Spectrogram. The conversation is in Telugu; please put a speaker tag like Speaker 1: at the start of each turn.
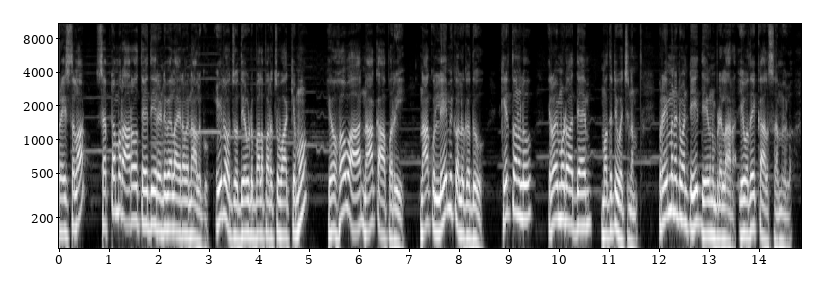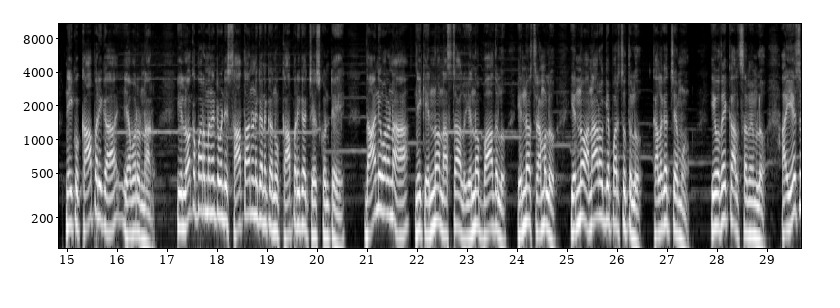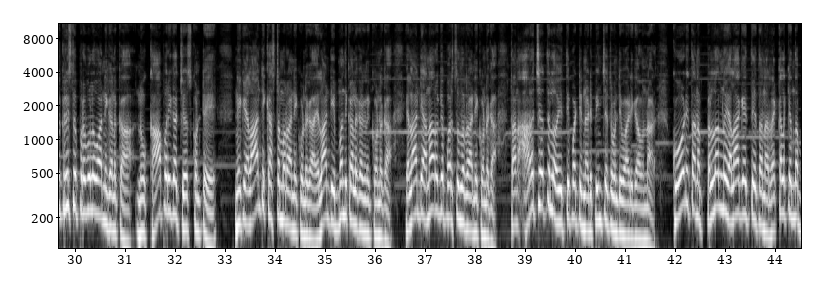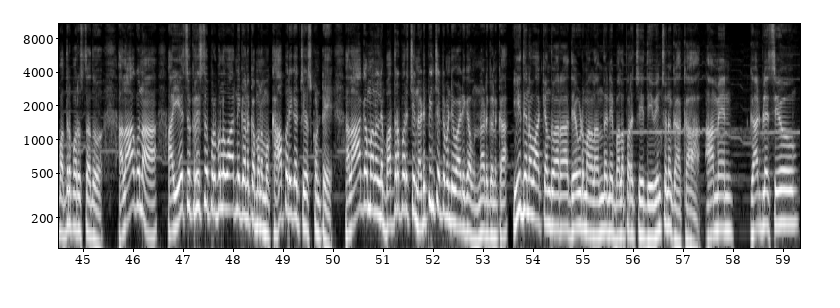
Speaker 1: ప్రైస్తలా సెప్టెంబర్ ఆరో తేదీ రెండు వేల ఇరవై నాలుగు. ఈరోజు దేవుడు బలపరచు వాక్యము యహోవా నా కాపరి నాకు లేమి కలుగదు. కీర్తనలు ఇరవై మూడో అధ్యాయం మొదటి వచనం. ప్రేమైనటువంటి దేవుని బిడలారా ఈ ఉదయకాల సమయంలో నీకు కాపరిగా ఎవరున్నారు? ఈ లోకపరమైనటువంటి సాతానుని కనుక నువ్వు కాపరిగా చేసుకుంటే దాని వలన నీకు ఎన్నో నష్టాలు ఎన్నో బాధలు ఎన్నో శ్రమలు ఎన్నో అనారోగ్య పరిస్థితులు కలగచ్చేమో. ఈ ఉదయకాల సమయంలో ఆ యేసుక్రీస్తు ప్రభుల వారిని గనుక నువ్వు కాపరిగా చేసుకుంటే నీకు ఎలాంటి కష్టము రానికుండగా ఎలాంటి ఇబ్బంది కలగనికుండగా ఎలాంటి అనారోగ్య పరిస్థితులు రానికుండగా తన అరచేతిలో ఎత్తిపట్టి నడిపించేటువంటి వాడిగా ఉన్నాడు. కోడి తన పిల్లలను ఎలాగైతే తన రెక్కల కింద భద్రపరుస్తుందో అలాగున ఆ యేసుక్రీస్తు ప్రభుల వారిని గనుక మనము కాపరిగా చేసుకుంటే అలాగ మనల్ని భద్రపరిచి నడిపించేటువంటి వాడిగా ఉన్నాడు గనుక ఈ దిన వాక్యం ద్వారా దేవుడు మనలందరినీ బలపరిచి దీవించును గాక God bless you.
